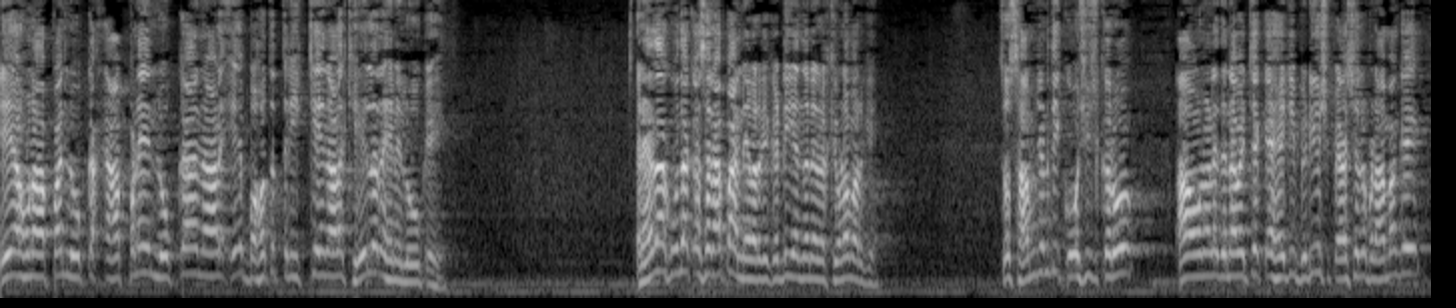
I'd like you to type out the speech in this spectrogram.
ਇਹ ਹੁਣ ਆਪਾਂ ਲੋਕਾਂ, ਆਪਣੇ ਲੋਕਾਂ ਨਾਲ ਇਹ ਬਹੁਤ ਤਰੀਕੇ ਨਾਲ ਖੇਲ ਰਹੇ ਨੇ ਲੋਕ ਇਹ। ਰਹਿੰਦਾ ਖੂੰਦਾ ਕਸਰ ਆ, ਭਾਨੇ ਵਰਗੇ ਕੱਢੀ ਜਾਂਦੇ ਨੇ ਰੱਖਿਓ ਉਹਨਾਂ ਵਰਗੇ। ਸੋ ਸਮਝਣ ਦੀ ਕੋਸ਼ਿਸ਼ ਕਰੋ, ਆਉਣ ਵਾਲੇ ਦਿਨਾਂ ਵਿੱਚ ਇੱਕ ਇਹੋ ਜੀ ਵੀਡੀਓ ਸਪੈਸ਼ਲ ਬਣਾਵਾਂਗੇ।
